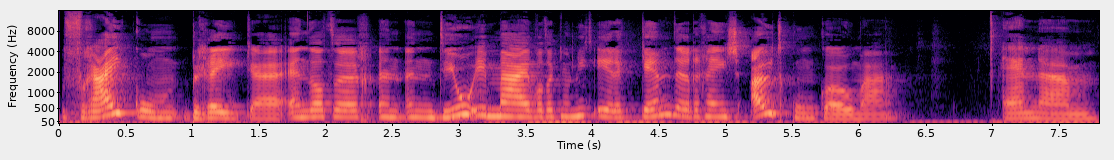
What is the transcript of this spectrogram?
vrij kon breken. En dat er een, een deel in mij, wat ik nog niet eerder kende, er eens uit kon komen. En um,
